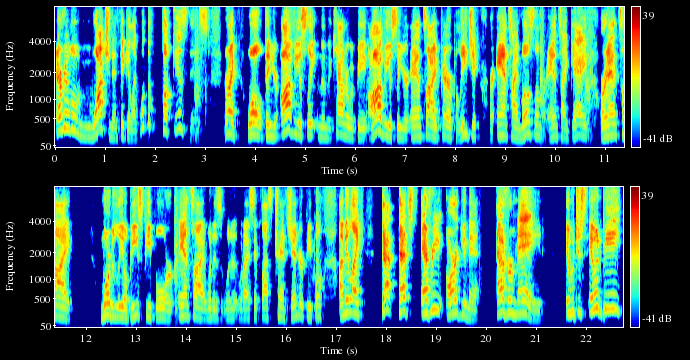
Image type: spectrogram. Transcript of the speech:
everyone would be watching it and thinking like, what the fuck is this? They're like, well, then you're obviously, and then the counter would be obviously you're anti-paraplegic or anti-Muslim or anti-gay or anti morbidly obese people or anti what is what what I say plastic transgender people. I mean, like that that's every argument ever made. It would just it would be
